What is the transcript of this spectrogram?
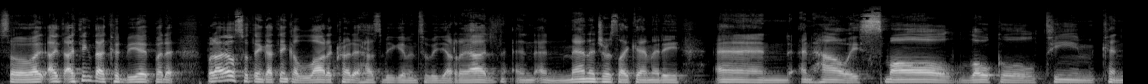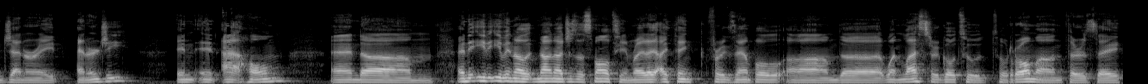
So I, I think that could be it, but but I also think I think a lot of credit has to be given to Villarreal and, and managers like Emery and and how a small local team can generate energy in, in at home and um, and even, even not not just a small team, right? I, I think, for example, um, the when Leicester go to, to Roma on Thursday,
